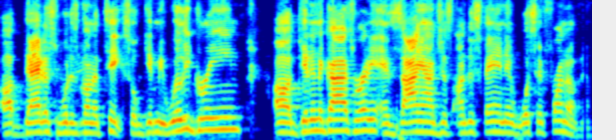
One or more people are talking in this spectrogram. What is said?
Uh, that is what it's going to take. So give me Willie Green, uh, getting the guys ready, and Zion just understanding what's in front of him.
